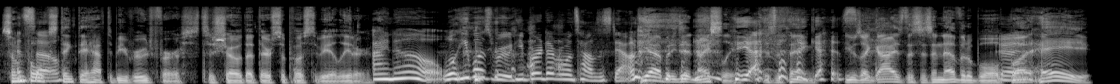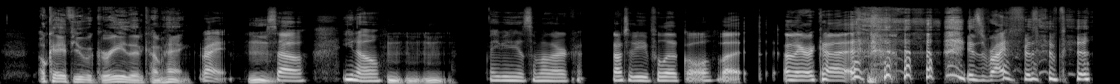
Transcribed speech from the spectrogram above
Some And folks so- think they have to be rude first to show that they're supposed to be a leader. i know well he was rude he burned everyone's houses down Yeah, but he did it nicely. Yeah, is the thing. He was like, "Guys, this is inevitable, Yeah. but hey, okay, if you agree, then come hang." right Hmm. so you know Hmm, hmm, hmm. maybe some other not to be political but america is ripe for the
